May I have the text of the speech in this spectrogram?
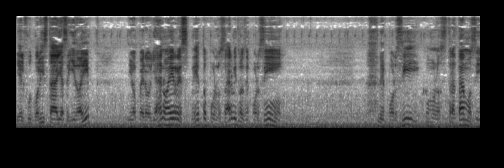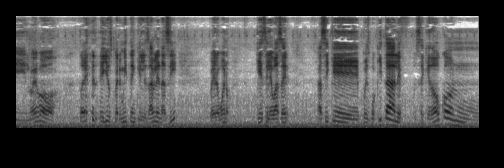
y el futbolista haya seguido ahí. Digo, pero ya no hay respeto por los árbitros de por sí. De por sí, como los tratamos y luego ellos permiten que les hablen así. Pero bueno, ¿qué se le va a hacer? Así que, pues Boquita le, se quedó con...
